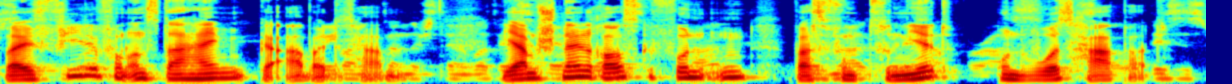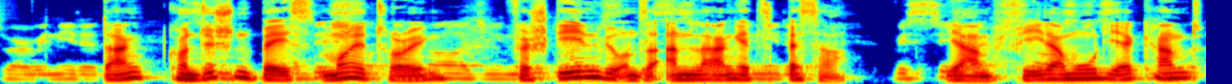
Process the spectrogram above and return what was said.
weil viele von uns daheim gearbeitet haben. Wir haben schnell herausgefunden, was funktioniert und wo es hapert. Dank Condition-Based Monitoring verstehen wir unsere Anlagen jetzt besser wir haben Fehlermodi erkannt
